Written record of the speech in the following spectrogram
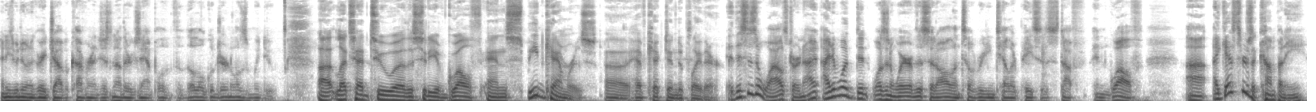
and he's been doing a great job of covering it. Just another example of the, the local journalism we do. Uh, let's head to uh, the city of Guelph, and speed cameras uh, have kicked into play there. This is a wild story, and I, I didn't, wasn't aware of this at all until reading Taylor Pace's stuff in Guelph. Uh, I guess there's a company,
